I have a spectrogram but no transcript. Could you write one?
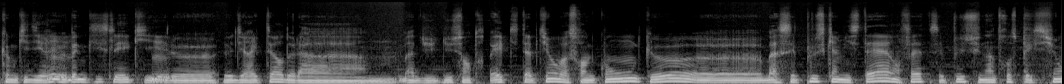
comme qui dirait Mhm. Ben Kisley, qui est le, le directeur de la, bah, du, du centre. Et petit à petit, on va se rendre compte que euh, bah, c'est plus qu'un mystère, en fait, c'est plus une introspection.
